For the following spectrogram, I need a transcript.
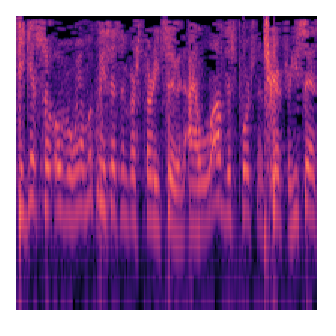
he gets so overwhelmed. Look what he says in verse 32, and I love this portion of Scripture. He says,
